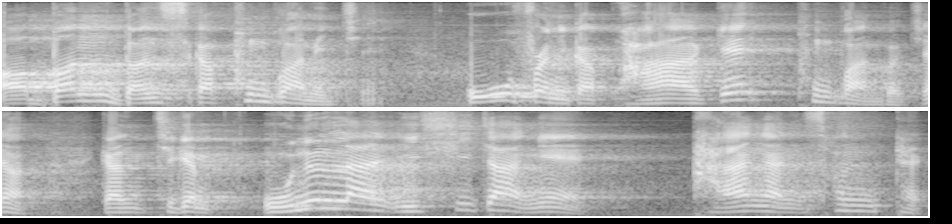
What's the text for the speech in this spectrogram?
Abundance가 풍부함이지. over니까 과하게 풍부한 거죠. 그러니까 지금 오늘날 이 시장에 다양한 선택,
